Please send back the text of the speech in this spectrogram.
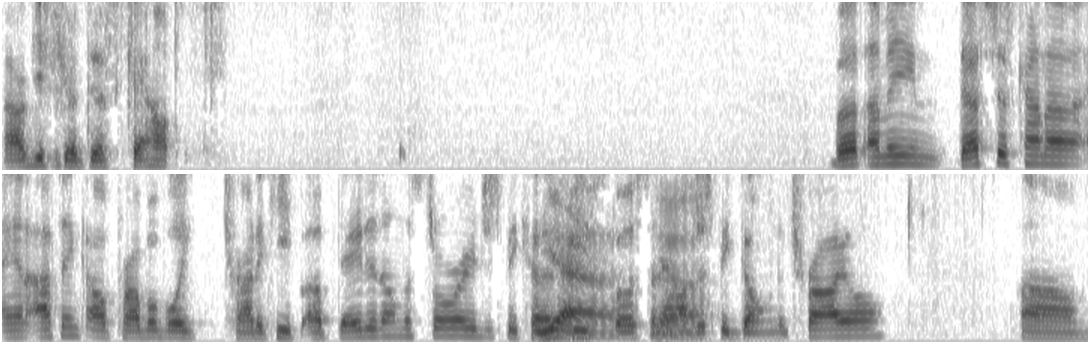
I'll give you a discount. But I mean, that's just kind of, and I think I'll probably try to keep updated on the story just because Yeah, he's supposed to now just be going to trial. Um,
